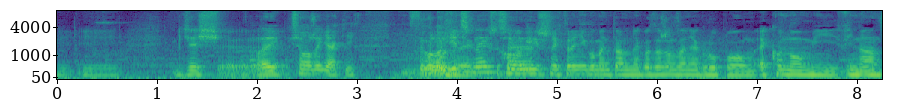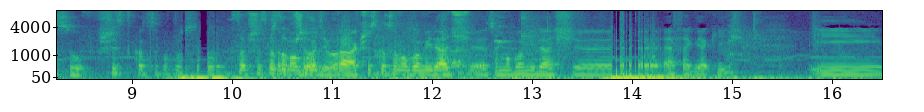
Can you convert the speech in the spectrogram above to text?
I, i gdzieś... Y, Ale książek jakich? Psychologicznych? Psychologicznych, czy... treningu mentalnego, zarządzania grupą, ekonomii, finansów, wszystko co po prostu... To wszystko co, co mogło, Tak, wszystko co mogło mi dać, co mogło mi dać efekt jakiś i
